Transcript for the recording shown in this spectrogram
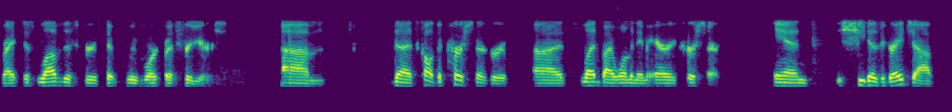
right? Just love this group that we've worked with for years. Um, the, it's called the Kirshner Group. Uh, it's led by a woman named Erin Kirshner, and she does a great job.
